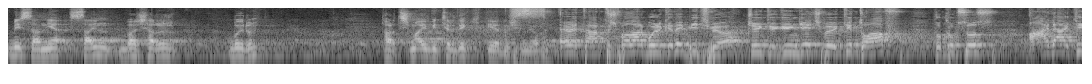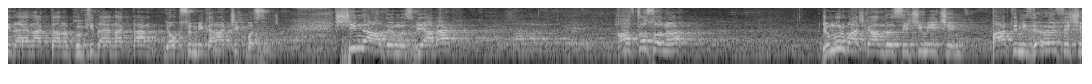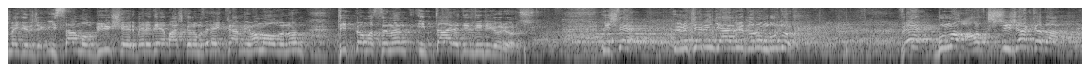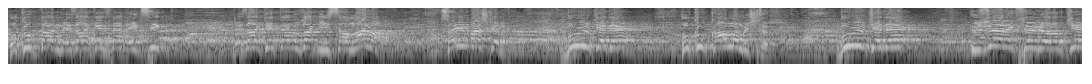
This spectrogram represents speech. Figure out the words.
Bir saniye. Sayın Başarır buyurun. Tartışmayı bitirdik diye düşünüyorum. Evet tartışmalar bu ülkede bitmiyor. Çünkü gün geçmiyor ki tuhaf, hukuksuz, ahlaki dayanaktan, hukuki dayanaktan yoksun bir karar çıkmasın. Şimdi aldığımız bir haber hafta sonu Cumhurbaşkanlığı seçimi için partimizde ön seçime girecek İstanbul Büyükşehir Belediye Başkanımız Ekrem İmamoğlu'nun diplomasının iptal edildiğini görüyoruz. İşte ülkenin geldiği durum budur. Ve bunu alkışlayacak kadar hukuktan, nezaketten eksik, nezaketten uzak insanlar var. Sayın Başkanım, bu ülkede hukuk kalmamıştır. Bu ülkede üzülerek söylüyorum ki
